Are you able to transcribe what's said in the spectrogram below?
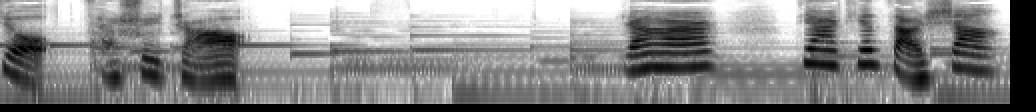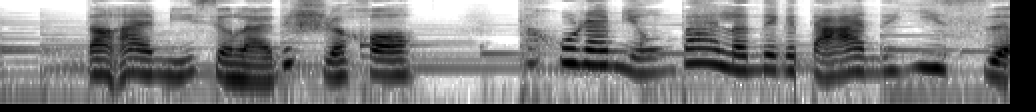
久才睡着。然而第二天早上，当艾米醒来的时候，他忽然明白了那个答案的意思。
